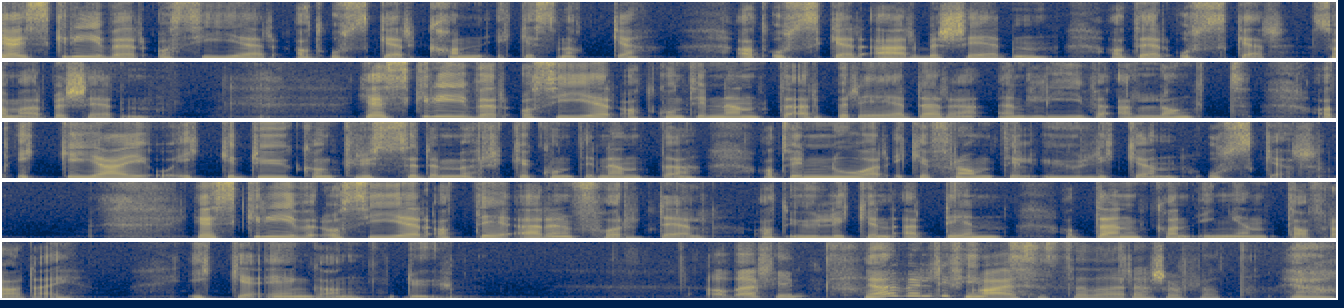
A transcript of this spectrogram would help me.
Jeg skriver og sier at Osker kan ikke snakke, at Osker er beskjeden, at det er Osker som er beskjeden. Jeg skriver og sier at kontinentet er bredere enn livet er langt, at ikke jeg og ikke du kan krysse det mørke kontinentet, at vi når ikke fram til ulykken, Osker. Jeg skriver og sier at det er en fordel, at ulykken er din, at den kan ingen ta fra deg. Ikke engang du. Ja, det er fint. Ja, veldig fint. Ja, jeg syns det der er så flott. Ja.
